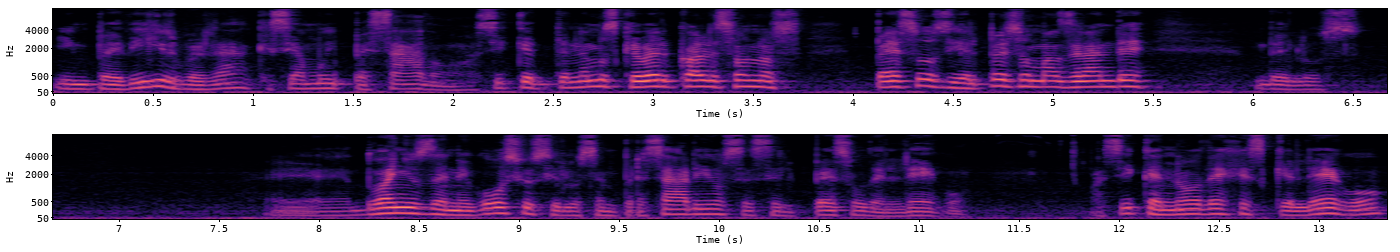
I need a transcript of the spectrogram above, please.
impedir, ¿verdad? Que sea muy pesado. Así que tenemos que ver cuáles son los pesos y el peso más grande de los eh, dueños de negocios y los empresarios es el peso del ego. Así que no dejes que el ego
